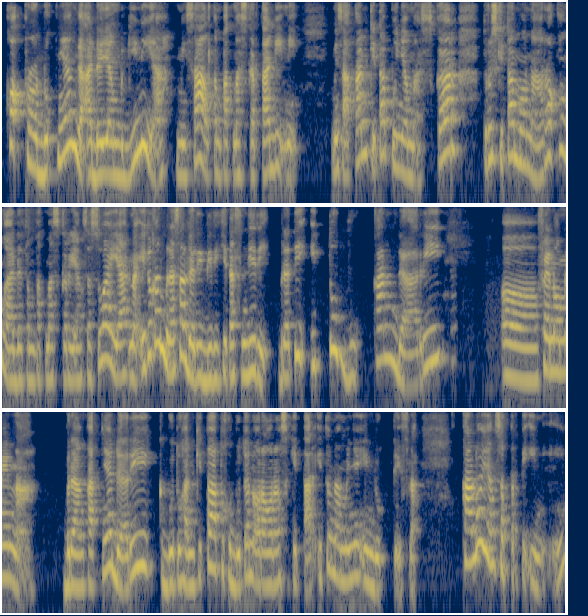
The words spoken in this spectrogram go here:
kok produknya nggak ada yang begini ya? Misal tempat masker tadi nih. Misalkan kita punya masker, terus kita mau naruh kok nggak ada tempat masker yang sesuai ya. Nah itu kan berasal dari diri kita sendiri. Berarti itu bukan dari uh, fenomena. Berangkatnya dari kebutuhan kita atau kebutuhan orang-orang sekitar. Itu namanya induktif. Nah kalau yang seperti ini,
